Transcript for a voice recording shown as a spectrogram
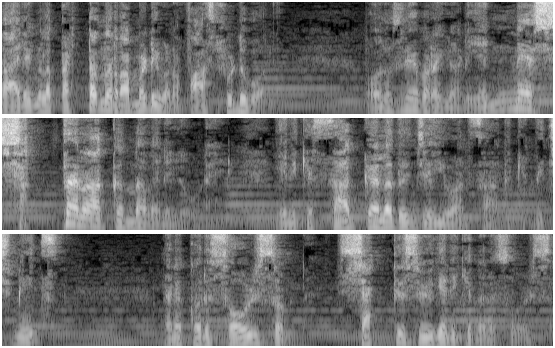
കാര്യങ്ങൾ പെട്ടെന്ന് റെമഡി വേണം. ഫാസ്റ്റ് ഫുഡ് പോലെ. പൗലോസിനെ പറയുകയാണ് എന്നെ ശക്തനാക്കുന്നവനിലൂടെ എനിക്ക് സകലതും ചെയ്യുവാൻ സാധിക്കും. വിച്ച് മീൻസ് നിനക്കൊരു സോഴ്സ് ഉണ്ട്. ശക്തി സ്വീകരിക്കുന്ന ഒരു സോഴ്സ്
